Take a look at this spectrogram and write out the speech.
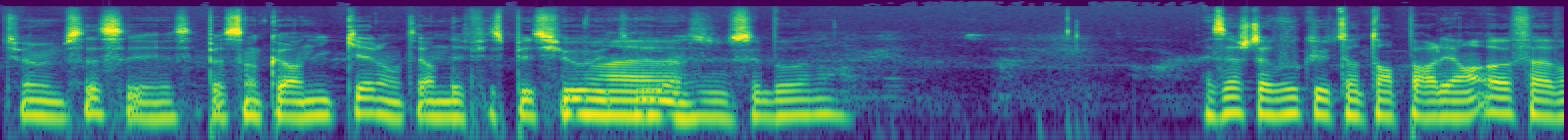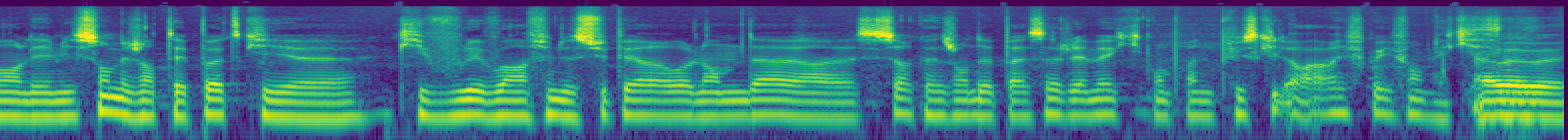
Tu vois, même ça, c'est passé encore nickel en termes d'effets spéciaux Ouais, c'est- beau, non? Et ça, je t'avoue que t'entends parler en off avant l'émission, mais genre tes potes qui, euh, qui voulaient voir un film de super-héros lambda, euh, c'est sûr qu'à ce genre de passage, les mecs ils comprennent plus ce qui leur arrive, quoi. Ils font, mais Ah ouais, ouais.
